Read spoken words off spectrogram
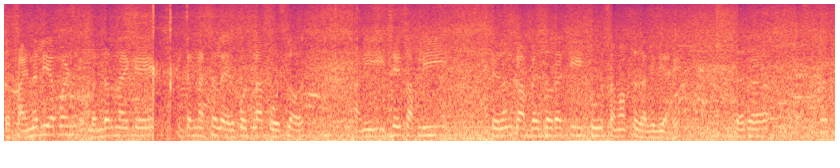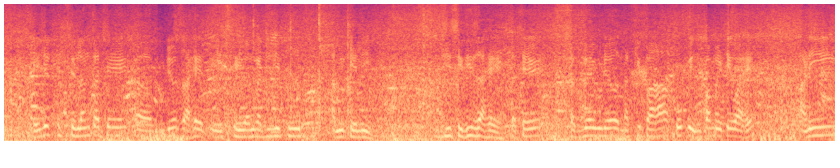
तर फायनली आपण बंदर नायके इंटरनॅशनल एअरपोर्टला पोहोचलो आहोत. आणि इथेच आपली श्रीलंका अभ्यास दौऱ्याची टूर समाप्त झालेली आहे. तर हे जे श्रीलंकाचे व्हिडिओज आहेत श्रीलंकाची जी टूर आम्ही केली जी सिरीज आहे त्याचे सगळे व्हिडिओ नक्की पहा. खूप इन्फॉर्मेटिव्ह आहे. आणि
